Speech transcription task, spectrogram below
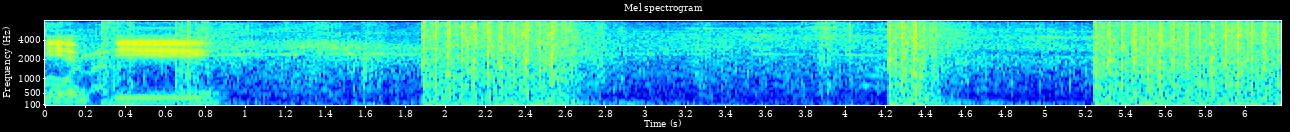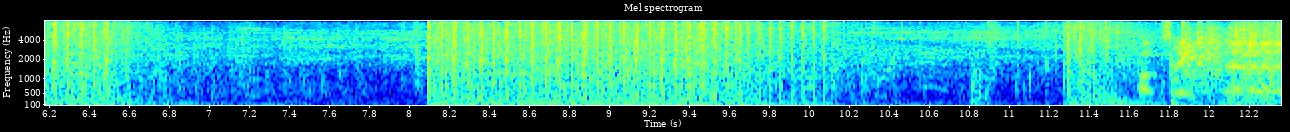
EMP. I'll take that.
